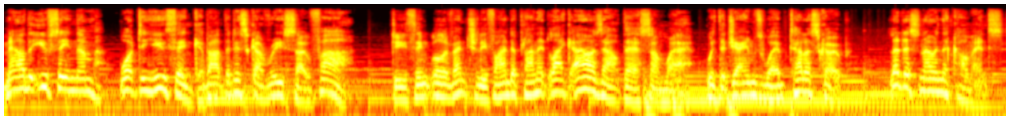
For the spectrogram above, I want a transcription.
Now that you've seen them, what do you think about the discoveries so far? Do you think we'll eventually find a planet like ours out there somewhere with the James Webb Telescope? Let us know in the comments.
